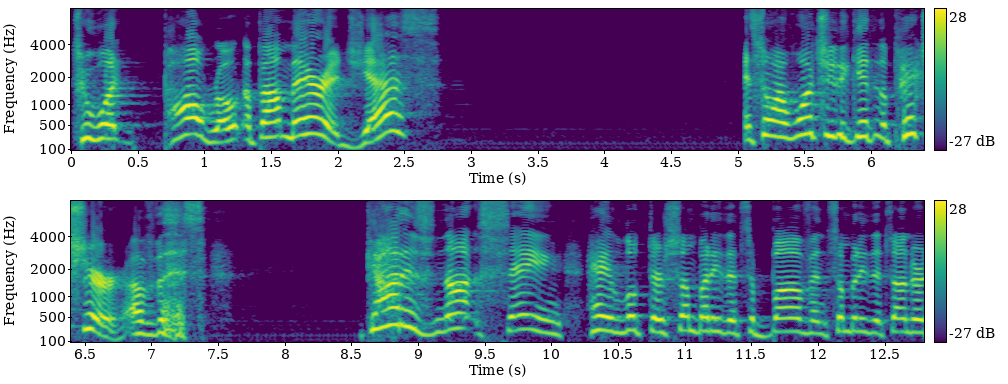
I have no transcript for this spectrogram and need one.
to what Paul wrote about marriage, yes? And so I want you to get the picture of this. God is not saying, hey, look, there's somebody that's above and somebody that's under.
